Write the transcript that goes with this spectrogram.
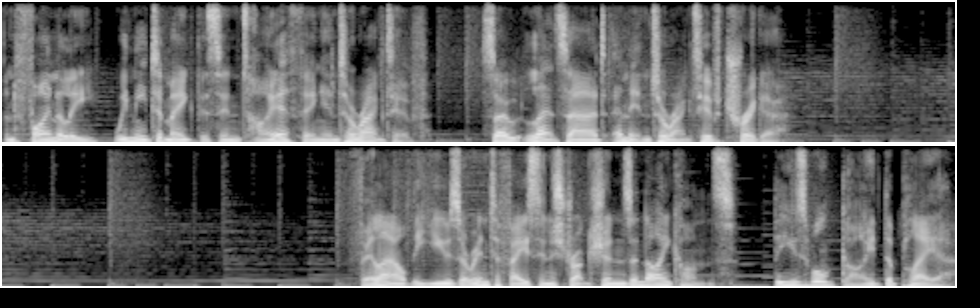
And finally, we need to make this entire thing interactive. So let's add an interactive trigger. Fill out the user interface instructions and icons. These will guide the player.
